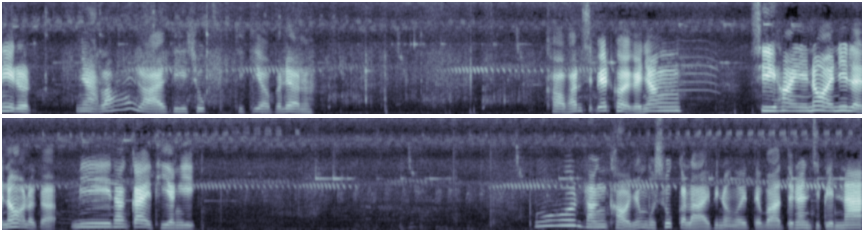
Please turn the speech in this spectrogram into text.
นี่เด็ดหยาหลายหลายที่ชุกที่เกี่ยวไปแล้วนะข่าวพันสิบเอ็ดข่อยก็ยังสีให้น้อยนี่แหละเนาะแล้วก็มีทางใกล้เทียงอีกพูดทางเขายังบุสุกกระลายพี่น้องเอ้ยแต่ว่าตัวนั้นจะเป็นนา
